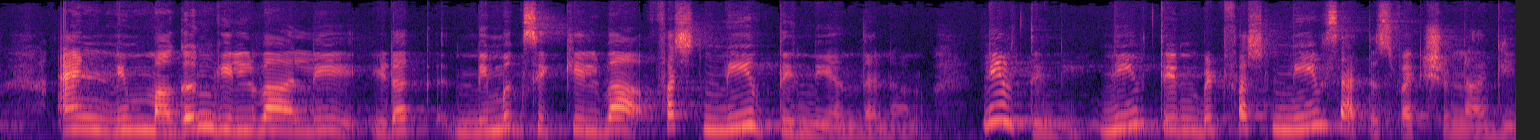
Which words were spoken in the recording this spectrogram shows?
ಆ್ಯಂಡ್ ನಿಮ್ಮ ಮಗಂಗೆ ಇಲ್ವಾ ಅಲ್ಲಿ? ಇಡಕ್ಕೆ ನಿಮಗೆ ಸಿಕ್ಕಿಲ್ವಾ? ಫಸ್ಟ್ ನೀವು ತಿನ್ನಿ ಅಂದೆ ನಾನು. ನೀವು ತಿನ್ನಿ. ನೀವು ತಿನ್ಬಿಟ್ಟು ಫಸ್ಟ್ ನೀವು ಸ್ಯಾಟಿಸ್ಫ್ಯಾಕ್ಷನ್ ಆಗಿ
